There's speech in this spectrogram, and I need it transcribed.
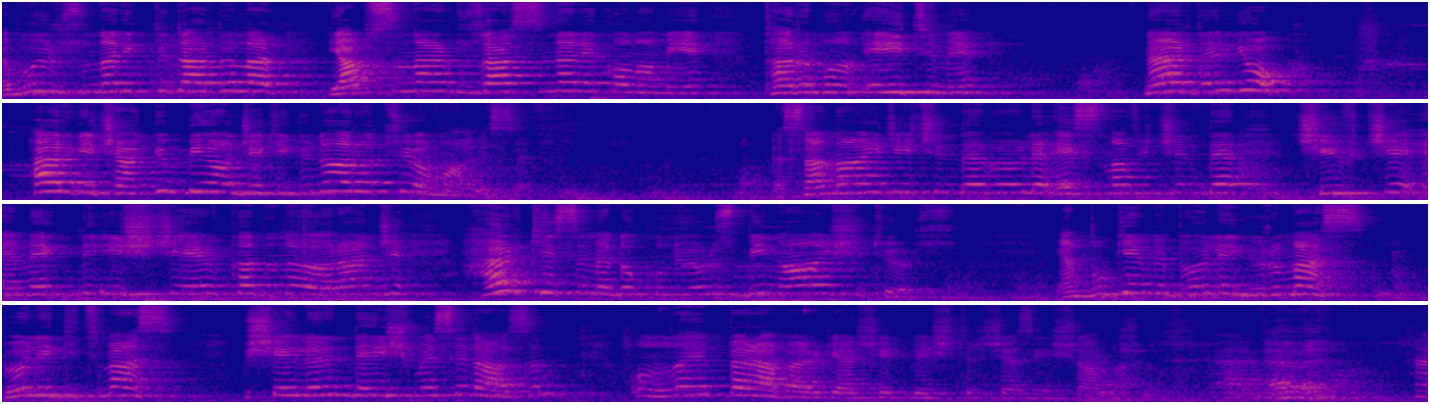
E buyursunlar iktidardalar. Yapsınlar düzelsinler ekonomiyi, tarımı, eğitimi. Nerede? Yok. Her geçen gün bir önceki günü aratıyor maalesef. E sanayici içinde böyle, esnaf içinde, çiftçi, emekli, işçi, ev kadını, öğrenci her kesime dokunuyoruz, bina işitiyoruz. Yani bu gemi böyle yürümez, böyle gitmez. Bir şeylerin değişmesi lazım. Onu da hep beraber gerçekleştireceğiz inşallah. Evet, Ha,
